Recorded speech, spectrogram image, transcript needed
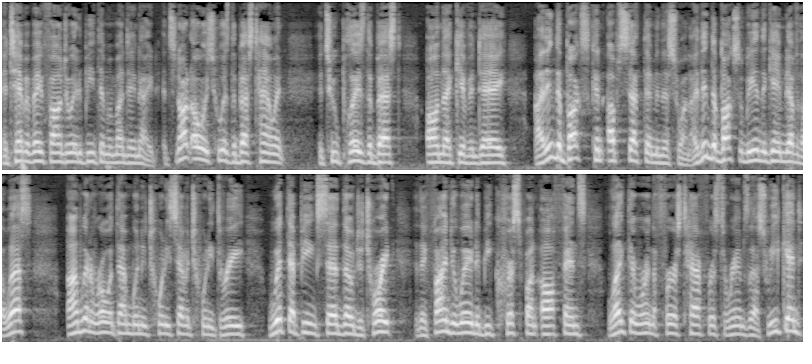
and Tampa Bay found a way to beat them on Monday night. It's not always who has the best talent; it's who plays the best on that given day. I think the Bucks can upset them in this one. I think the Bucks will be in the game nevertheless. I'm going to roll with them winning 27-23. With that being said, though, Detroit, if they find a way to be crisp on offense like they were in the first half versus the Rams last weekend,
